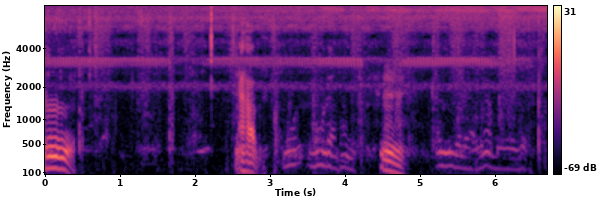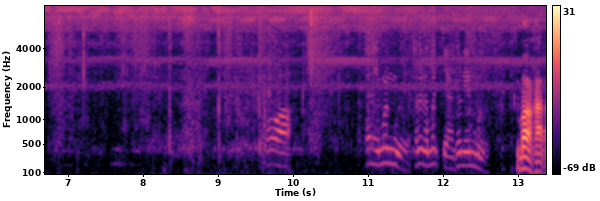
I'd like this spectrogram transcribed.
คือนะครับ อืมเพราะว่าทั้งนี้มันมือทั้งนั้นมันแจงทั้งนี้มือบ่ครับ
